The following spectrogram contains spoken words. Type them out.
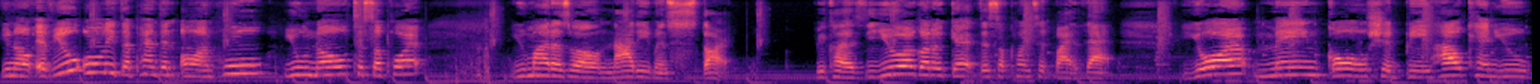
You know if you only dependent on who you know to support you might as well not even start because you're gonna get disappointed by that your main goal should be how can you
